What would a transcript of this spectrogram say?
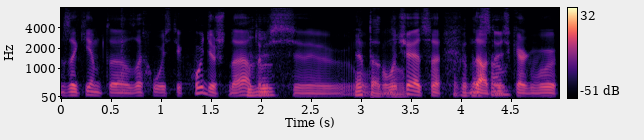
за кем-то за хвостик ходишь, да, то Мгм. есть, э, ну, Это одно. получается, когда да, сам? то есть как бы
